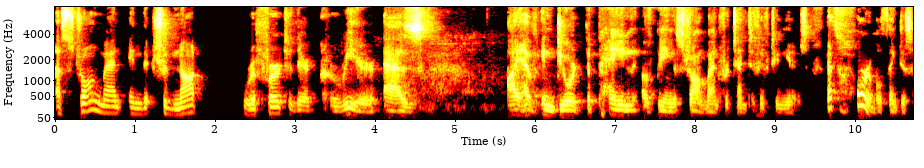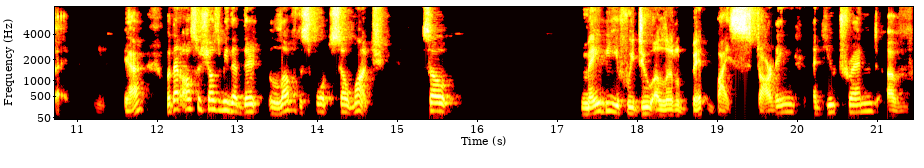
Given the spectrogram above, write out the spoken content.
a strong man in that should not refer to their career as I have endured the pain of being a strong man for 10 to 15 years. That's a horrible thing to say. Yeah. But that also shows me that they love the sport so much. So maybe if we do a little bit by starting a new trend of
